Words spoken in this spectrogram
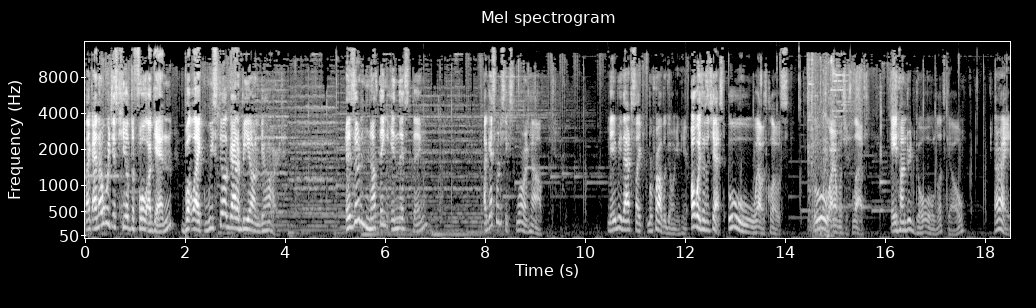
Like, I know we just healed to full again, but, like, we still gotta be on guard. Is there nothing in this thing? I guess we're just exploring, huh? Maybe that's like we're probably going in here. Oh wait, there's a chest. Ooh, that was close. Ooh, I almost just left. 800 gold. Let's go. All right.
